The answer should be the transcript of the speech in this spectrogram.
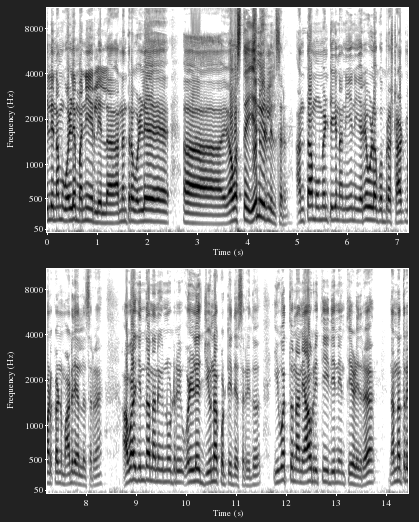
ಇಲ್ಲಿ ನಮ್ಗೆ ಒಳ್ಳೆ ಮನೆ ಇರಲಿಲ್ಲ, ಅನಂತರ ಒಳ್ಳೆ ವ್ಯವಸ್ಥೆ ಏನೂ ಇರಲಿಲ್ಲ ಸರ್. ಅಂಥ ಮೂಮೆಂಟಿಗೆ ನಾನು ಏನು ಎರೆಹುಳ ಗೊಬ್ಬರ ಸ್ಟಾರ್ಟ್ ಮಾಡ್ಕೊಂಡು ಮಾಡಿದೆ ಅಲ್ಲ ಸರ್. ಆವಾಗಿಂದ ನನಗೆ ನೋಡ್ರಿ, ಒಳ್ಳೆ ಜೀವನ ಕೊಟ್ಟಿದೆ ಸರ್ ಇದು. ಇವತ್ತು ನಾನು ಯಾವ ರೀತಿ ಇದ್ದೀನಿ ಅಂತ ಹೇಳಿದ್ರೆ, ನನ್ನ ಹತ್ರ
